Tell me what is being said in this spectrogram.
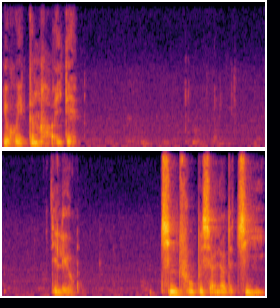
又会更好一点。第六，清除不想要的记忆，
